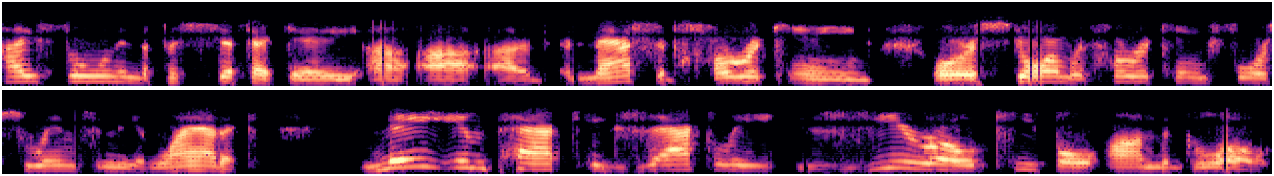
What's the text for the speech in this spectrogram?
typhoon in the Pacific, a, a, a, a massive hurricane, or a storm with hurricane force winds in the Atlantic, may impact exactly zero people on the globe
